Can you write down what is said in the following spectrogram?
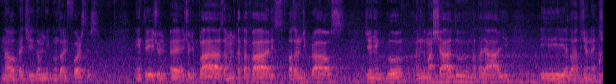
na obra de Dominique Gonzalez Forster, entre Júlio, é, Júlio Plaza, Mônica Tavares, Rosalind Krauss, Jane Anglo, Arlindo Machado, Natália Ali e Eduardo Gianetti.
